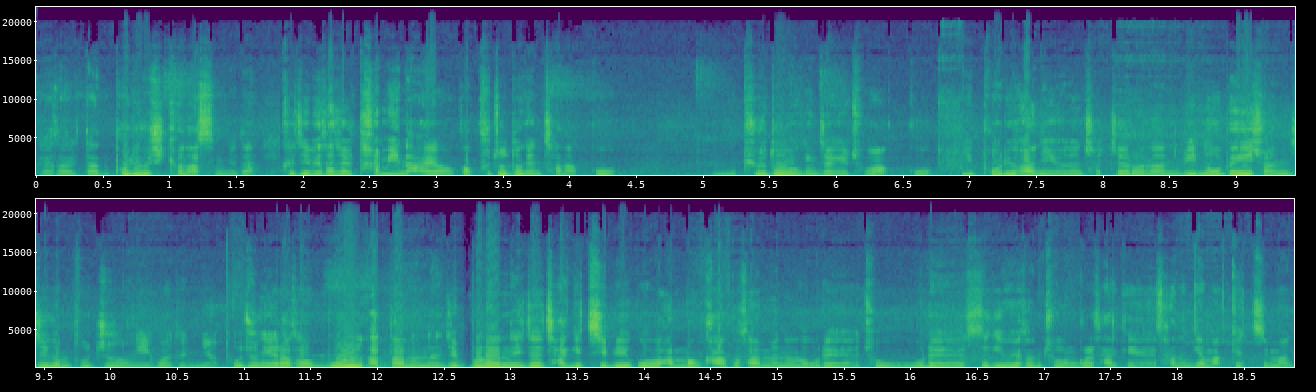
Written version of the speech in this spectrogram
그래서 일단 보류 시켜놨습니다. 그 집이 사실 탐이 나요. 그러니까 구조도 괜찮았고 음, 뷰도 굉장히 좋았고 이 보류한 이유는 첫째로는 리노베이션 지금 도중이거든요. 도중이라서 뭘 갖다 놓는지. 물론 이제 자기 집이고 한번 가고 사면은 오래 조, 오래 쓰기 위해서는 좋은 걸 사게 사는 게 맞겠지만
